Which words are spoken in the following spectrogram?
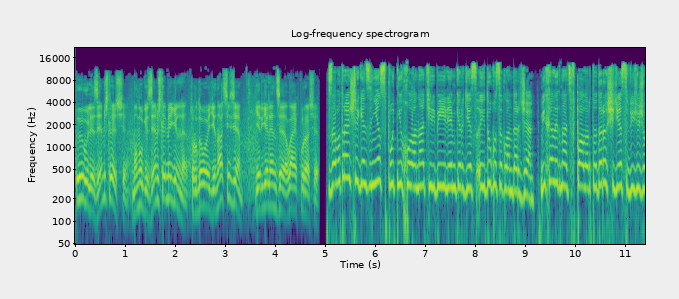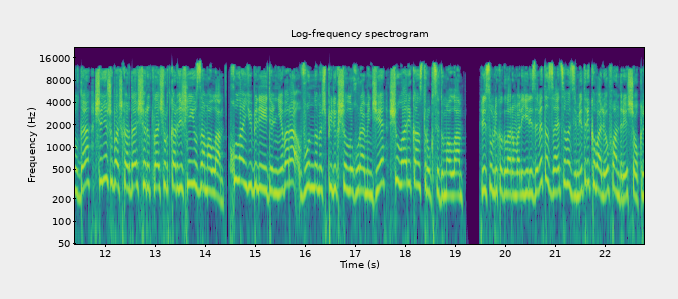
үвілі земшлеші, мұнуғы земшлемегіліні, трудовой династия зем, ергеленсе лайық бұрашы. Заводра ишлегензіне спутник хулана тербей лемкердес кызыкландаржы. Михаил Игнатьев палыртныдыр шидес вижу жылда, шыне шубашкарда шырытла шурткардешне евзамалла. Хулан юбилей дельне вара, вуннымыш пилік шылы шула реконструкция думалла. Республика Гларымвали Елизавета Зайцева, Дмитрий Ковалев, Андрей Шокль.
